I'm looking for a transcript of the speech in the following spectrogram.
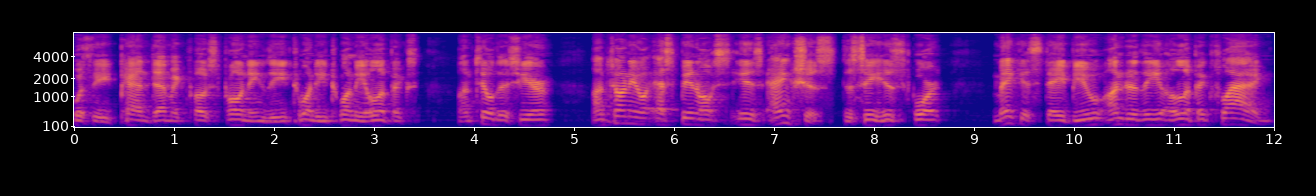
With the pandemic postponing the 2020 Olympics until this year, Antonio Espinos is anxious to see his sport make its debut under the Olympic flag,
